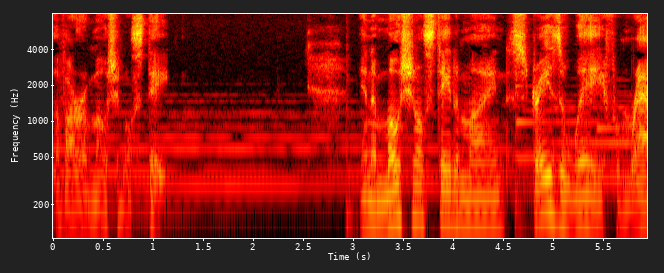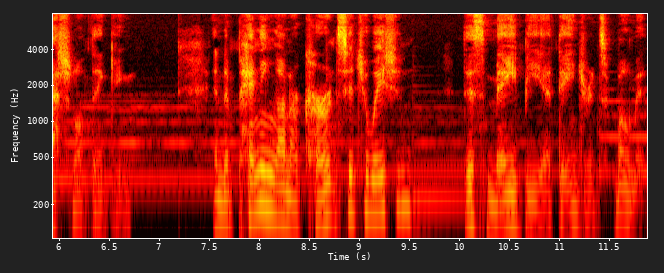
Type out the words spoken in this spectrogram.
of our emotional state. An emotional state of mind strays away from rational thinking, and depending on our current situation, this may be a dangerous moment.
